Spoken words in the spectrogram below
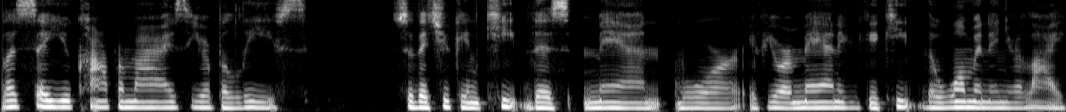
Let's say you compromise your beliefs so that you can keep this man, or if you're a man, you can keep the woman in your life,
